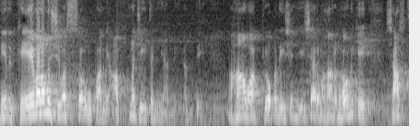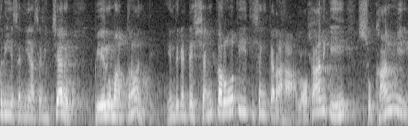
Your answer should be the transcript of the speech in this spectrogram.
నేను కేవలము శివస్వరూపాన్ని ఆత్మ చైతన్యాన్ని అంతే. మహావాక్యోపదేశం చేశారు మహానుభావుడికి. శాస్త్రీయ సన్యాసం ఇచ్చారు పేరు మాత్రం అంతే. ఎందుకంటే శంకరోతి ఇది శంకర. లోకానికి సుఖాన్ని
